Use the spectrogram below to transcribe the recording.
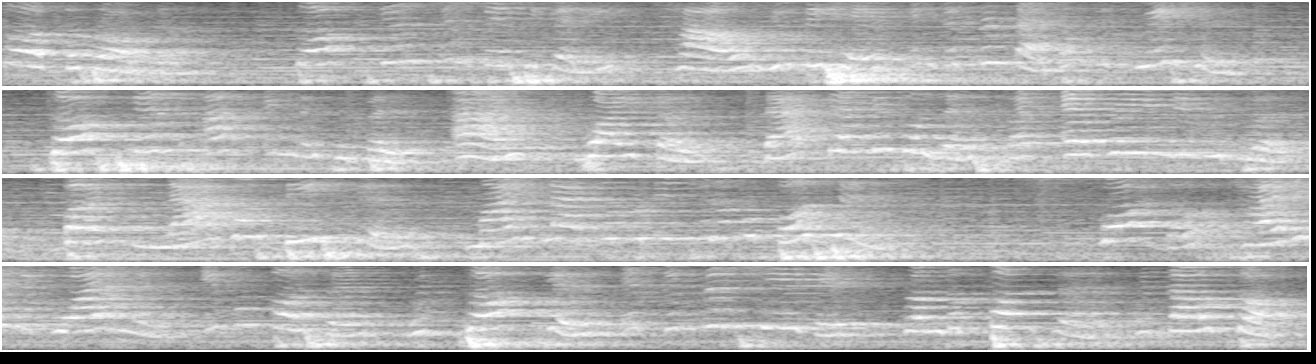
solve the problem. Soft skills is basically how you behave vital that can be possessed by every individual. But lack of these skills might lack the potential of a person. For the hiring requirements, if a person with soft skills is differentiated from the person without soft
